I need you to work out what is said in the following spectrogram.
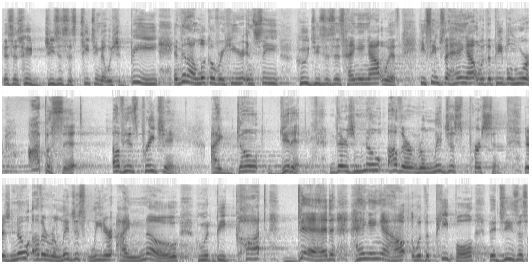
This is who Jesus is teaching that we should be. And then I look over here and see who Jesus is hanging out with. He seems to hang out with the people who are opposite of his preaching. I don't get it. There's no other religious person, there's no other religious leader I know who would be caught dead hanging out with the people that Jesus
